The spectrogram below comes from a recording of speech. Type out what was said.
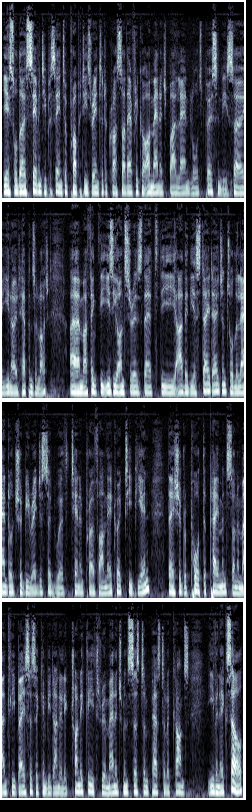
Yes, although 70% of properties rented across South Africa are managed by landlords personally. So, you know, it happens a lot. Um, I think the easy answer is that the either the estate agent or the landlord should be registered with Tenant Profile Network, TPN. They should report the payments on a monthly basis. It can be done electronically through a management system, Pastel accounts, even Excel.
